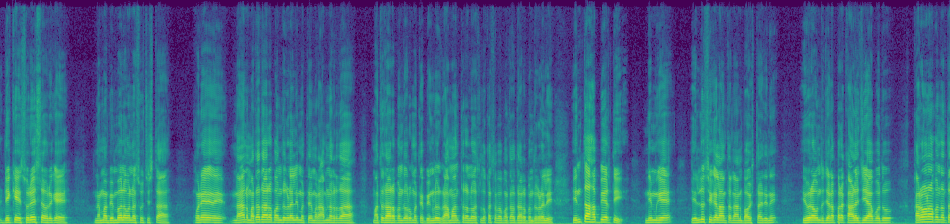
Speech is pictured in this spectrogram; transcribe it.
ಡಿ ಕೆ ಸುರೇಶ್ ಅವರಿಗೆ ನಮ್ಮ ಬೆಂಬಲವನ್ನು ಸೂಚಿಸ್ತಾ, ಕೊನೆ ನಾನು ಮತದಾರ ಬಂಧುಗಳಲ್ಲಿ ಮತ್ತು ರಾಮನಗರದ ಮತದಾರ ಬಂಧುವರು ಮತ್ತು ಬೆಂಗಳೂರು ಗ್ರಾಮಾಂತರ ಲೋಕಸಭಾ ಮತದಾರ ಬಂಧುಗಳಲ್ಲಿ ಇಂಥ ಅಭ್ಯರ್ಥಿ ನಿಮಗೆ ಎಲ್ಲೂ ಸಿಗಲ್ಲ ಅಂತ ನಾನು ಭಾವಿಸ್ತಾ ಇದ್ದೀನಿ. ಇವರ ಒಂದು ಜನಪರ ಕಾಳಜಿ ಆಗ್ಬೋದು. ಕರೋನಾ ಬಂದಂಥ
